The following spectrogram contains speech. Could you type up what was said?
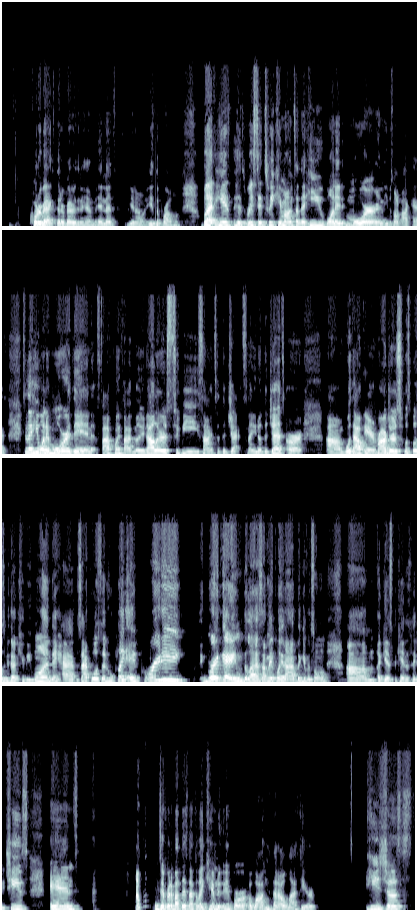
quarterbacks that are better than him. And that's you know he's the problem. But his his recent tweet came on and said that he wanted more and he was on a podcast so that he wanted more than 5.5 million dollars to be signed to the jets. Now you know the jets are um, without aaron rodgers was supposed to be their qb1 they have zach wilson who played a pretty great game the last time they played. I have to give it to him um, against the kansas city chiefs. And i'm different about this. I feel like cam newton for a while he set out last year he's just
